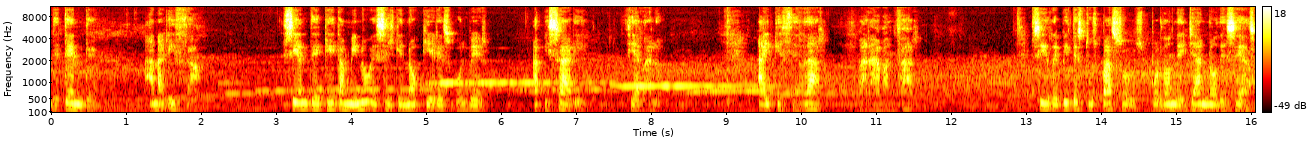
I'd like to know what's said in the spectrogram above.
detente, analiza, siente qué camino es el que no quieres volver a pisar y ciérralo. Hay que cerrar para avanzar. Si repites tus pasos por donde ya no deseas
